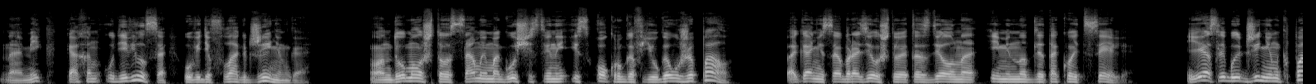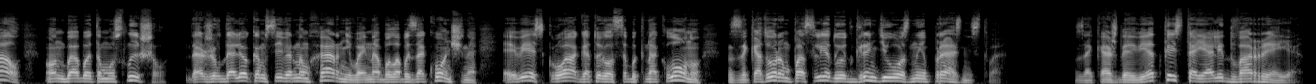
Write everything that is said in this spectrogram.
На миг Кахан удивился, увидев флаг Джиннинга. Он думал, что самый могущественный из округов Юга уже пал, пока не сообразил, что это сделано именно для такой цели. Если бы Джиннинг пал, он бы об этом услышал, даже в далеком Северном Харне война была бы закончена, и весь Круа готовился бы к наклону, за которым последуют грандиозные празднества. За каждой веткой стояли два Рея.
